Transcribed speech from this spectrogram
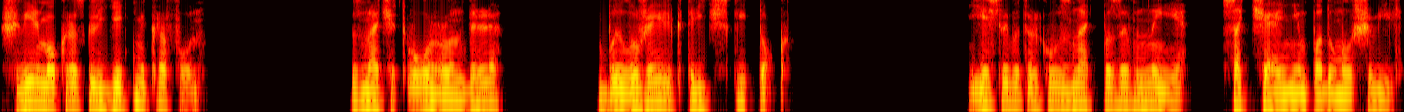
Швиль мог разглядеть микрофон. Значит, у Ронделя был уже электрический ток. Если бы только узнать позывные, с отчаянием подумал Швиль.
